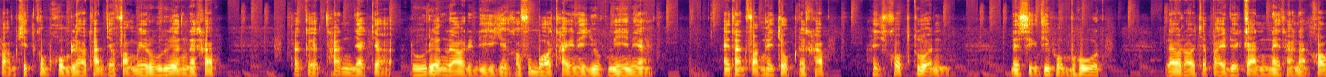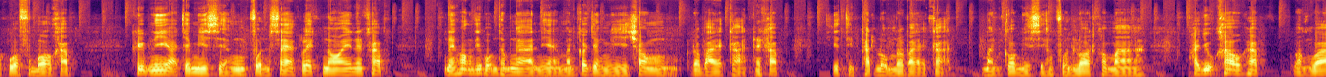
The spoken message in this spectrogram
ความคิดของผมแล้วท่านจะฟังไม่รู้เรื่องนะครับ ถ้าเกิดท่านอยากจะรู้เรื่องราวดีๆ เกี่ยวกับฟุตบอลไทยในยุคนี้เนี่ยให้ท่านฟังให้จบนะครับ ให้ครบถ้วนในสิ่งที่ผมพูด แล้วเราจะไปด้วยกันในฐานะครอบครัวฟุตบอลครับ คลิปนี้อาจจะมีเสียงฝนแทรกเล็กน้อยนะครับ ในห้องที่ผมทำงานเนี่ยมันก็ยังมีช่องระบายอากาศนะครับ ที่ติดพัดลมระบายอากาศ มันก็มีเสียงฝนลอดเข้ามา พายุเข้าครับ หวังว่า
